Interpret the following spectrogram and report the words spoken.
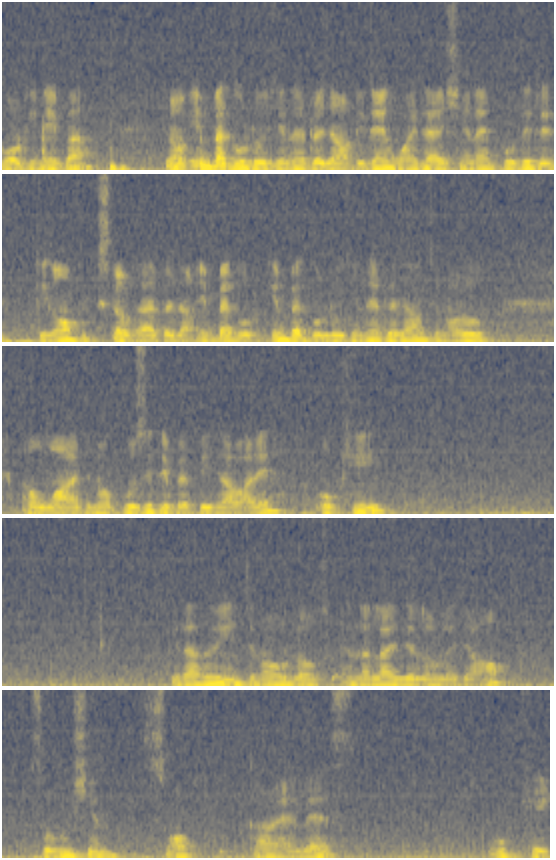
coordinate ပါကျွန်တော် impact ကိုလိုချင်တဲ့အတွက်ကြောင့်ဒီတိုင်း y direction တိုင်း positive ဒီကောင် fix လုပ်ထားတဲ့အတွက်ကြောင့် impact ကို impact ကိုလိုချင်တဲ့အတွက်ကြောင့်ကျွန်တော်တို့ဟိုမှာကျွန်တော် positive ပဲပေးထားပါတယ် okay ဒါဆိုရင်ကျွန်တော်တို့ analyze လုပ်လိုက်ကြအောင် solution solve current ls okay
